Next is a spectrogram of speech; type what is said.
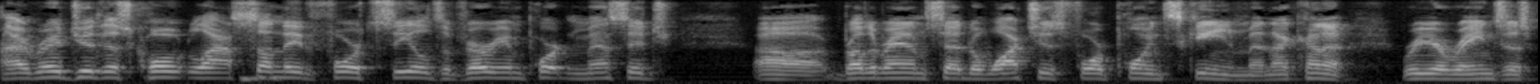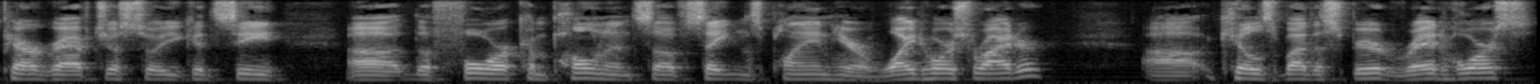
I read you this quote last Sunday. The fourth seal is a very important message uh, Brother Branham said to watch his four point scheme. And I kind of rearranged this paragraph just so you could see uh, the four components of Satan's plan here. White horse rider uh, kills by the spirit. Red horse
